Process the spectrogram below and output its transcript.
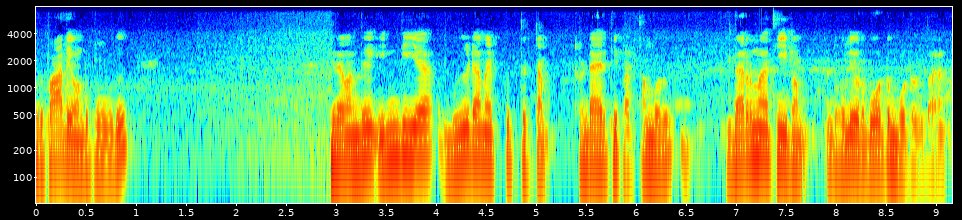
ஒரு பாதை ஒன்று போகுது. இதை வந்து இந்திய வீடமைப்பு திட்டம் ரெண்டாயிரத்தி பத்தொம்பது தர்ம தீபம் என்று சொல்லி ஒரு போட்டும் போட்டிருக்கு பாருங்க.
